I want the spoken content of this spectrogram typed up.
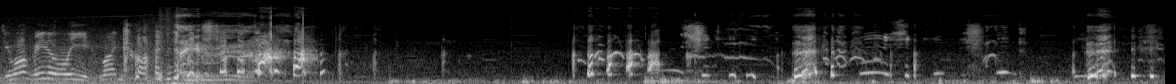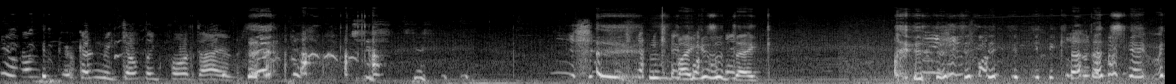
Do you want me to lead? My god. You've gotten me killed like four times. This bike is a tank. you can't escape me.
